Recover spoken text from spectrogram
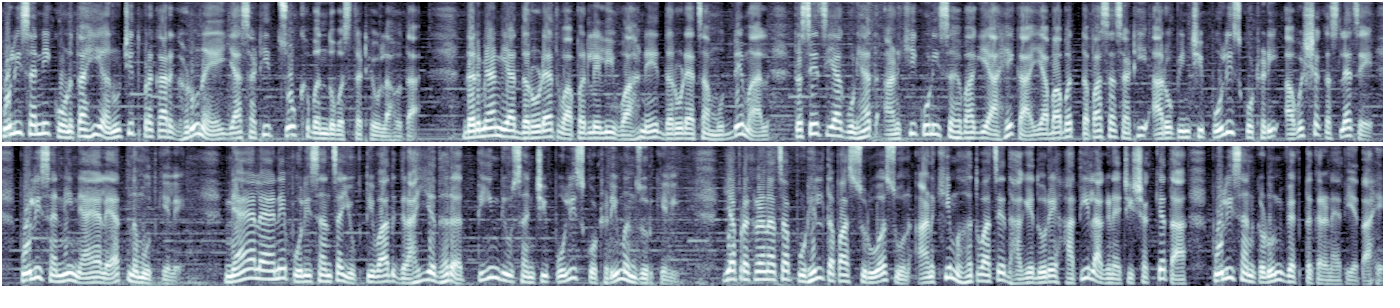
पोलिसांनी कोणताही अनुचित प्रकार घडू नये यासाठी चोख बंदोबस्त ठेवला होता. दरम्यान या दरोड्यात वापरलेली वाहने दरोड्याचा मुद्देमाल तसेच या गुन्ह्यात आणखी कोणी सहभागी आहे का याबाबत तपासासाठी आरोपींची पोलीस कोठडी आवश्यक असल्याचे पोलिसांनी न्यायालयात नमूद केले. न्यायालयाने पोलिसांचा युक्तिवाद ग्राह्य धरत तीन दिवसांची पोलीस कोठडी मंजूर केली. या प्रकरणाचा पुढील तपास सुरू असून आणखी महत्त्वाचे धागेदोरे हाती लागण्याची शक्यता पोलिसांकडून व्यक्त करण्यात येत आहे.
